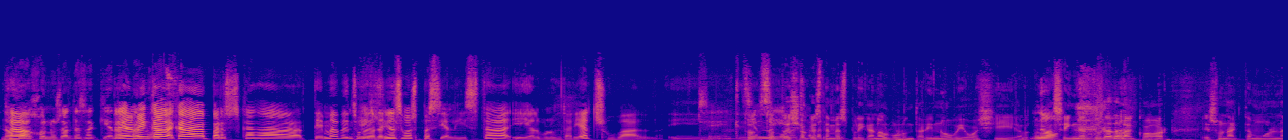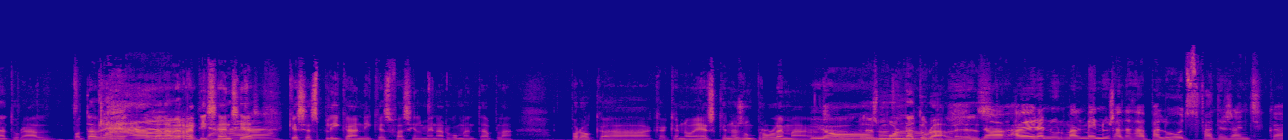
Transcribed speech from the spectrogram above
No, Clar, Juanjo, nosaltres aquí en Realment, el cada, Peluts... cada, pers- cada tema penso que ha És- de tenir el seu especialista i el voluntariat s'ho val. I Sí. que Tot, tot començar això que per estem explicant, el voluntari no ho viu així. El- No. La signatura de l'acord és un acte molt natural. Pot haver, Clar, poden haver reticències clar. que s'expliquen i que és fàcilment argumentable però que, que, que, no és, que no és un problema. No, és no, molt no, natural. No. És... no, a veure, normalment nosaltres a Peluts fa tres anys que,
